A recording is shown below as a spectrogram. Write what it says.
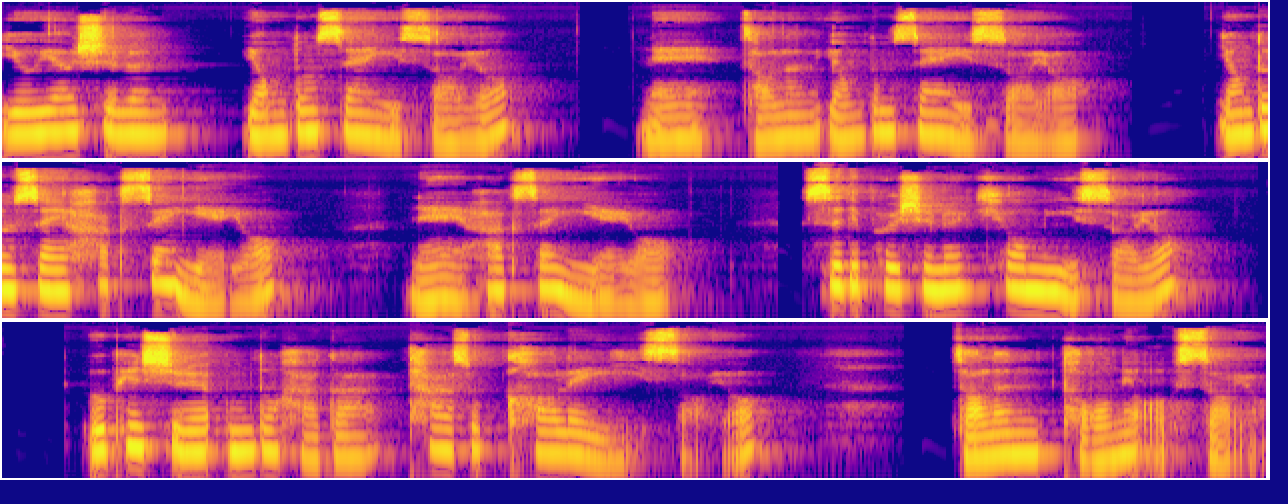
유양 씨는 영동생 있어요? 네, 저는 영동생 있어요. 영동생 학생이에요? 네, 학생이에요. 스디플 씨는 혐이 있어요? 우핀 씨는 운동화가 타수 컬레이 있어요? 저는 돈이 없어요.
